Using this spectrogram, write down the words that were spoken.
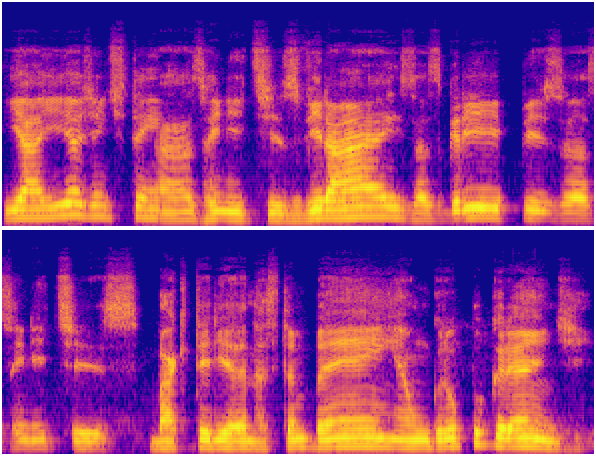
E aí a gente tem as rinites virais, as gripes, as rinites bacterianas também, é um grupo grande.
